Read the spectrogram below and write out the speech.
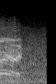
is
